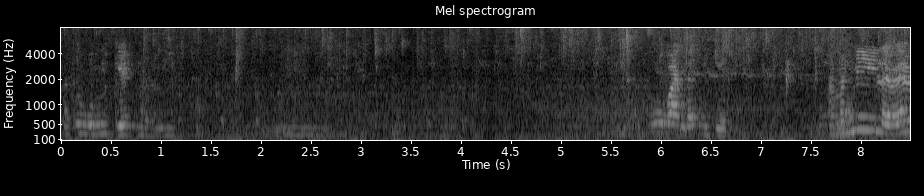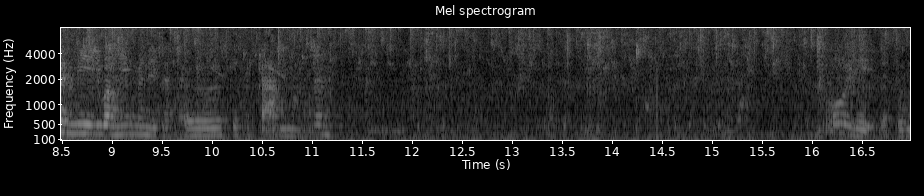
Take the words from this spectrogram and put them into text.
ปลาทูก็มีเก็ตเลยผู้บ้าน ได้มีเก็บอะมันมีเลยเว้มันมีบางนี่มันจะเออเก็บไปตามมาโอ้ยเละแต่ตรง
